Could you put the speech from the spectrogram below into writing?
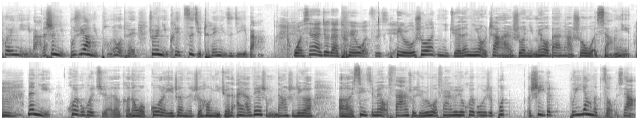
推你一把，但是你不需要你朋友推，就是你可以自己推你自己一把。我现在就在推我自己。比如说，你觉得你有障碍，说你没有办法说我想你，嗯，那你会不会觉得，可能我过了一阵子之后，你觉得，哎呀，为什么当时这个呃信息没有发出去？如果发出去，会不会是不？是一个不一样的走向。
